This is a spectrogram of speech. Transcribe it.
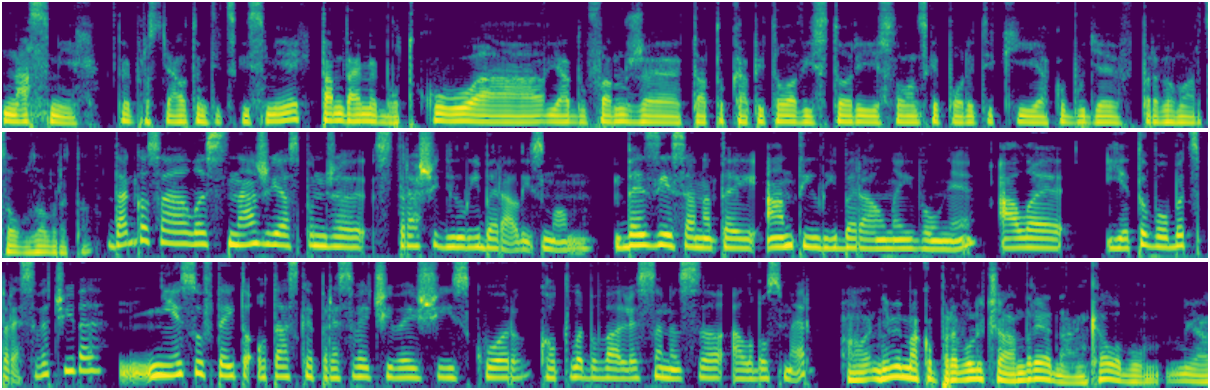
na smiech. To je proste autentický smiech. Tam dajme bodku a ja dúfam, že táto kapitola v histórii slovenskej politiky ako bude v 1. marca uzavretá. Danko sa ale snaží aspoň, že strašiť liberalizmom. Bezie sa na tej antiliberálnej vlne, ale je to vôbec presvedčivé? Nie sú v tejto otázke presvedčivejší skôr Kotlebová SNS alebo Smer? A neviem ako pre voliča Andreja Danka, lebo ja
